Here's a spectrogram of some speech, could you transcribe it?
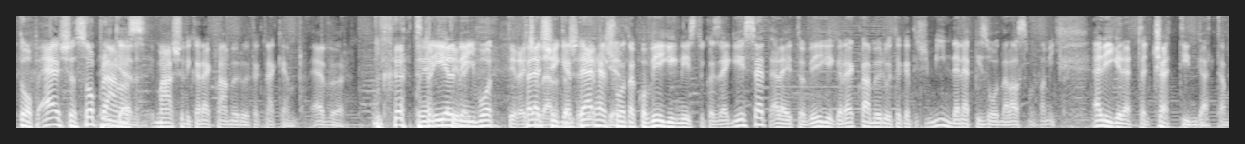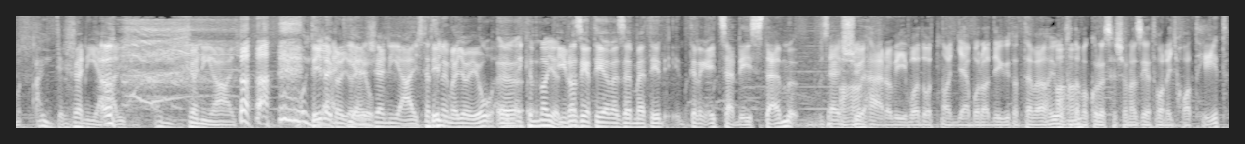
Top. Első a Sopranos, Igen. második a reklám örültek nekem. Ever. Olyan Tényleg- élmény volt. tényleg Feleségem terhes egyébként. volt, akkor végignéztük az egészet, elejétől végig a reklám örülteket, és minden epizódnál azt mondtam, hogy elégedetten csettingettem, aj, de zseniális, aj, zseniális. Tényleg nagyon ilyen jó. Zseniális. Tehát Tényleg nagyon jó. Nekem nagyon én azért élvezem, mert én tényleg egyszer néztem, az első Aha. három évadot nagyjából addig jutottam el, ha jól Aha. Mhm. tudom, akkor összesen azért van egy 6 hét,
